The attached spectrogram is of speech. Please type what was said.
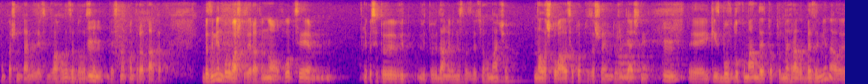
Там в першому таймі, здається, два голи забилися десь на контратаках. Без замін було важко зіграти. Ну, хлопці якось відпові- від- відповідально віднеслися до цього матчу, налаштувалися, тобто за що я їм дуже вдячний. Е, Якийсь був дух команди, тобто ми грали без замін, але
